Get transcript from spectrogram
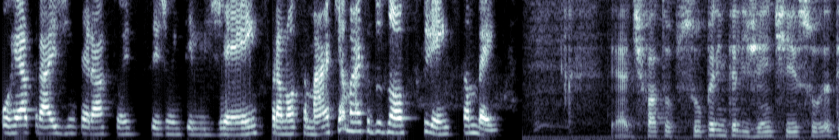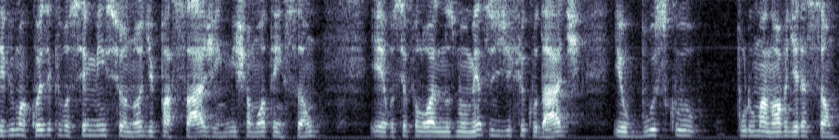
correr atrás de interações que sejam inteligentes para a nossa marca e a marca dos nossos clientes também. É de fato super inteligente isso. Teve uma coisa que você mencionou de passagem, me chamou a atenção. E você falou: olha, nos momentos de dificuldade eu busco por uma nova direção.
